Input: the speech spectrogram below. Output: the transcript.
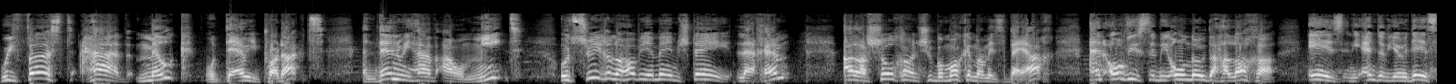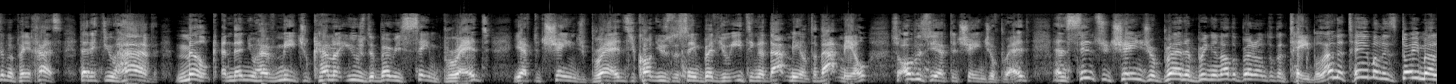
we first have milk or dairy products, and then we have our meat. And obviously we all know the halacha is in the end of Yeridei Simon Peiches that if you have milk and then you have meat, you cannot use the very same bread. You have to change breads. You can't use the same bread you're eating at that meal to that meal. So obviously you have to change your bread. And since you change your bread and bring another bread onto the table, and the table is Doimer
